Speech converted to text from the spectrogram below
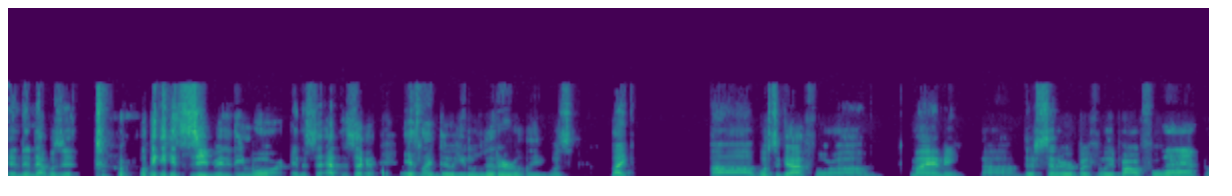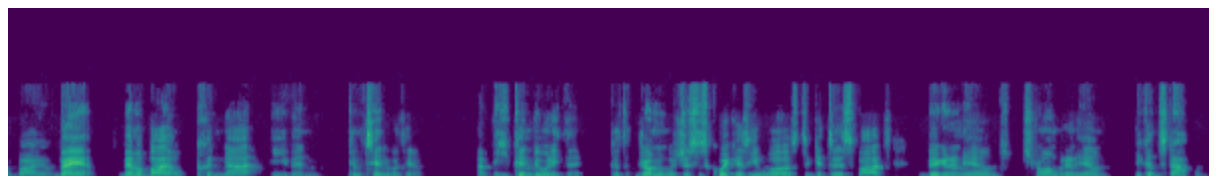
and then that was it. we didn't see him anymore. And at the second, it's like, dude, he literally was like, uh, what's the guy for um Miami? Uh, their center, but it's really a power forward. Bam. Bio. Bam. Bam Adebayo could not even contend with him. I mean, he couldn't do anything because Drummond was just as quick as he was to get to his spots, bigger than him, stronger than him. He couldn't stop him.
